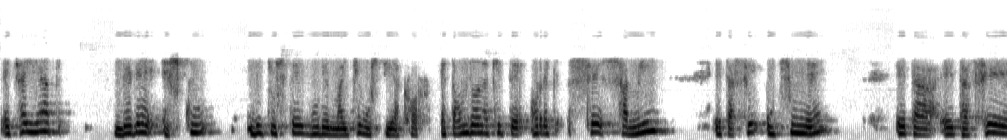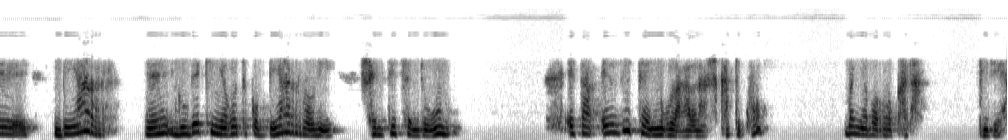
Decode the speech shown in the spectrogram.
Etxaiak bere esku dituzte gure maite guztiak hor. Eta ondo dakite horrek ze samin eta ze utzune eta, eta ze behar, eh, gurekin egoteko behar hori sentitzen dugun. Eta ez dute nola alaskatuko. baina borroka da, bidea.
